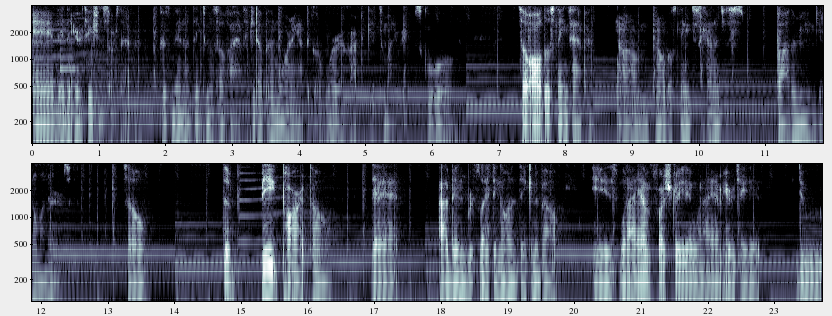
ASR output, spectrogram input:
And then the irritation starts to happen because then I think to myself, I have to get up in the morning, I have to go to work, or I have to get somebody ready for school. So all those things happen. Um, and all those things just kind of just bother me and get on my nerves. So the big part, though, that I've been reflecting on and thinking about is when I am frustrated, when I am irritated, do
